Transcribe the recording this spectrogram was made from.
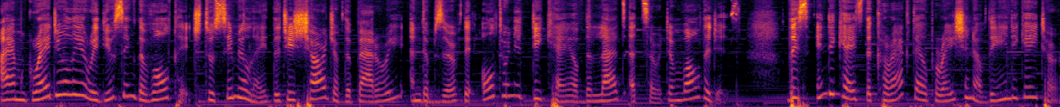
I am gradually reducing the voltage to simulate the discharge of the battery and observe the alternate decay of the LEDs at certain voltages. This indicates the correct operation of the indicator.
